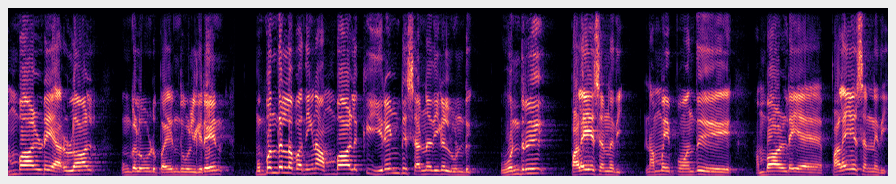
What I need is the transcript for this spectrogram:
அம்பாளுடைய அருளால் உங்களோடு பகிர்ந்து கொள்கிறேன். முப்பந்தலில் பார்த்தீங்கன்னா அம்பாளுக்கு இரண்டு சன்னதிகள் உண்டு. ஒன்று பழைய சன்னதி. நம்ம இப்போ வந்து அம்பாளுடைய பழைய சன்னதி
